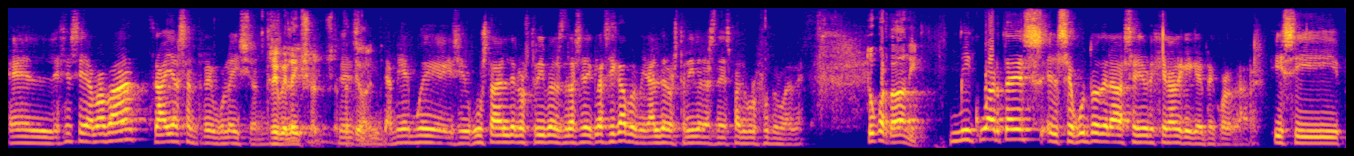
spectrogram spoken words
El- ese se llamaba Trials and Tribulations. Tribulations, efectivamente. sí, también muy, si os gusta el de los Tribbles de la serie clásica, pues mirad el de los Tribbles de Espacio Profundo 9. ¿Tu cuarta, Dani? Mi cuarta es el segundo de la serie original que hay que recordar. Y si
